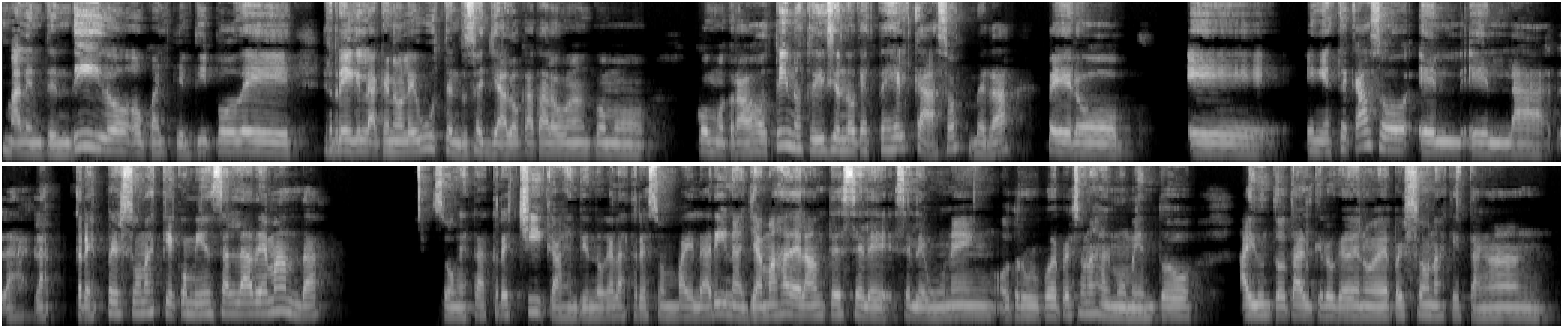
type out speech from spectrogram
malentendido o cualquier tipo de regla que no le guste, entonces ya lo catalogan como, como trabajo hostil. No estoy diciendo que este es el caso, ¿verdad? Pero eh, en este caso, el, las tres personas que comienzan la demanda son estas tres chicas, entiendo que las tres son bailarinas, ya más adelante se le, se le unen otro grupo de personas, al momento hay un total creo que de nueve personas que están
